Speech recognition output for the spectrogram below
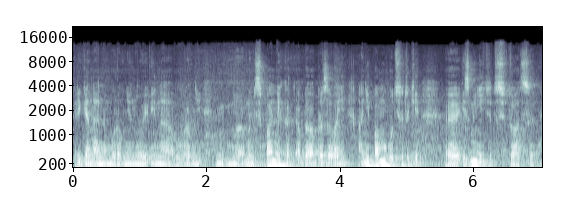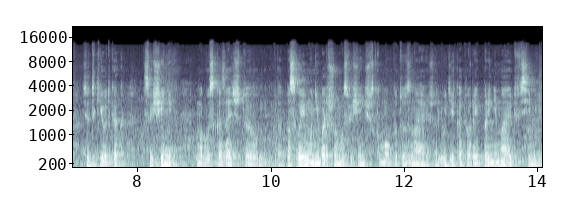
региональном уровне, но и на уровне муниципальных как образований, они помогут все-таки э, изменить эту ситуацию. Все-таки вот как священник могу сказать, что по своему небольшому священническому опыту знаю, люди, которые принимают в семью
